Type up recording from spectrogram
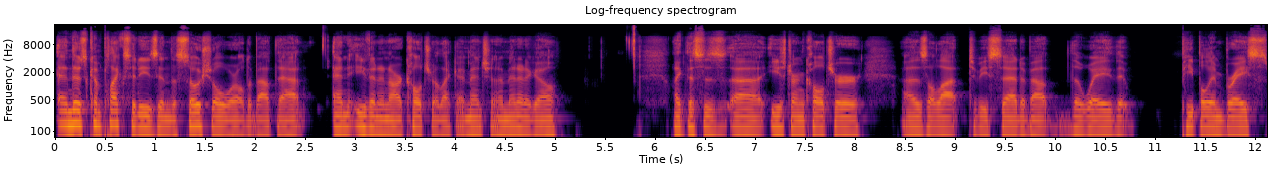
and there's complexities in the social world about that, and even in our culture, like I mentioned a minute ago. Like this is uh, Eastern culture. Uh, there's a lot to be said about the way that people embrace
